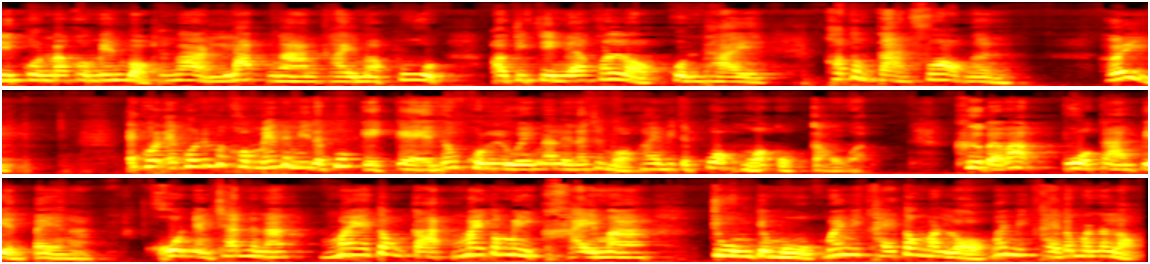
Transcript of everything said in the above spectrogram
มีคนมาคอมเมนต์บอกฉันว่า รับงานใครมาพูด เอาจริงๆแล้วเขาหลอกคนไทย เขาต้องการฟอกเงิน เฮ้ยไอคนไอคนที่มาคอมเมนต์มีแต่พวกแก่ๆแล้วคนรวยนั้นเลยนะจะบอกให้มีแต่พวกหัวเก่าๆอะ คือแบบว่ากลัวการเปลี่ยนแปลงอะ คนอย่างฉันนะนะไม่ต้องการไม่ต้องมีใครมาจูงจมูก ไม่มีใครต้องมาหลอก ไม่มีใครต้องมานั่นหรอก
